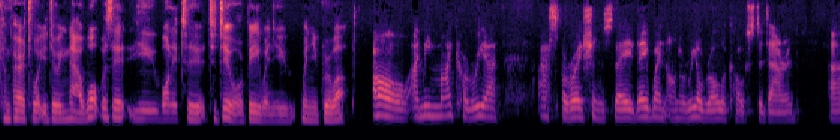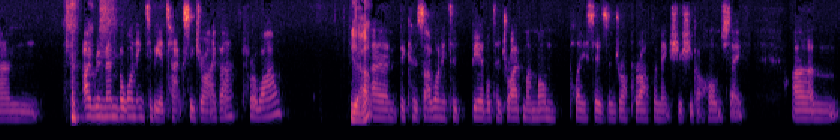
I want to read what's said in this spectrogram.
compared to what you're doing now, what was it you wanted to to do or be when you when you grew up? Oh, I mean, my career aspirations they they went on a real roller coaster, Darren. Um, I remember wanting to be a taxi driver for a while. Yeah. Um, because I wanted to be able to drive my mum places and drop her off and make sure she got home safe. Um,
